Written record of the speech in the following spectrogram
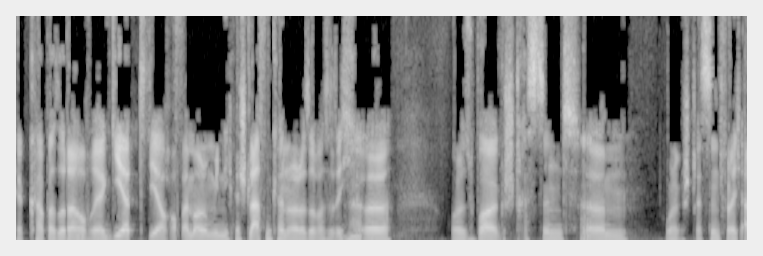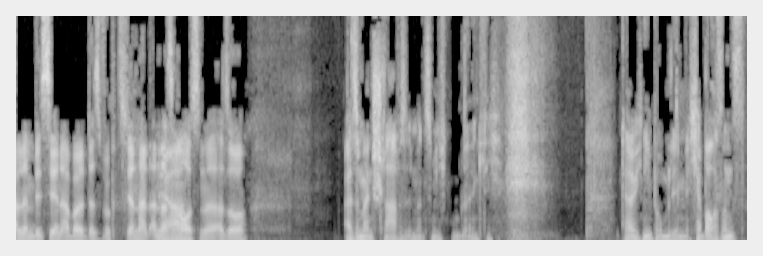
der Körper so darauf reagiert, die auch auf einmal irgendwie nicht mehr schlafen können oder so, was weiß ich. Ja. Äh, oder super gestresst sind. Ja. Ähm, oder gestresst sind vielleicht alle ein bisschen, aber das wirkt sich dann halt anders Ja. aus, ne? Also, Also mein Schlaf ist immer ziemlich gut eigentlich. da habe ich nie Probleme. Ich habe auch sonst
